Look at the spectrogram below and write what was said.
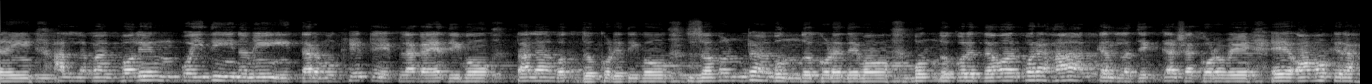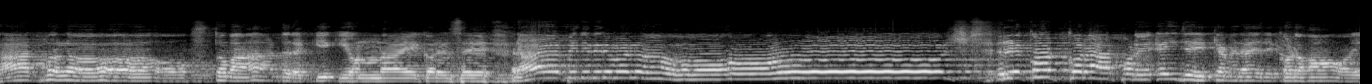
নাই। আল্লাহ বলেন ওই দিন আমি তার মুখে টেপ লাগাই দিব, তালাবদ্ধ করে দিব, জবানটা বন্ধ করে দেব। বন্ধ করে দেওয়ার পরে হাত কাল্লা জিজ্ঞাসা করবে, এ অমুকের হাত বলো, তোমার দ্বারা কি কি অন্যায় করেছে? রায় পৃথিবীর মানুষ রেকর্ড করার পরে এই যে ক্যামেরায় রেকর্ড হয়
